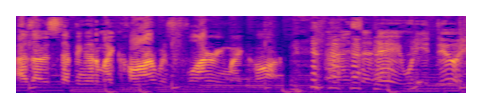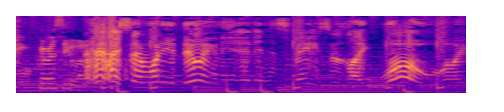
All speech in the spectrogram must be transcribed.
as I was stepping out of my car, was flying my car, and I said, hey, what are you doing? Of course he And was. I said, what are you doing? And, he, and his face was like, whoa, like,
